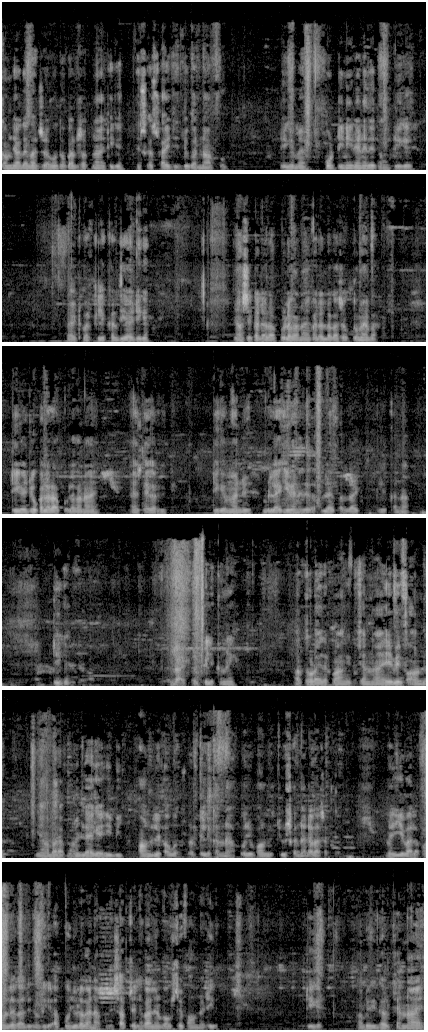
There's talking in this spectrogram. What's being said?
कम ज़्यादा कर हो तो कर सकना है, ठीक है, इसका साइज़ जो करना आपको। ठीक है, मैं फोर्टीन ही रहने देता हूँ, ठीक है। राइट पर क्लिक कर दिया, ठीक है। यहाँ से कलर आपको लगाना है कलर लगा सकता हूँ मैं ठीक है, जो कलर आपको लगाना है, ऐसे करके। ठीक है मैंने ब्लैक ही रहने देता ब्लैक पर राइट पर क्लिक करना। ठीक है राइट पर क्लिक करने अब थोड़ा इधर आगे चलना है, ये भी फाउंड यहाँ पर आपको मिल जाएगा, ये भी फाउंड लिखा हुआ क्लिक करना है, आपको जो फाउंड चूज़ करना लगा सकते हैं। मैं ये वाला फाउंड लगा देता हूँ है। आपको जो लगाना अपने हिसाब से लगा लेना उससे फाउंड है, ठीक है। ठीक है, अब इधर चलना है।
